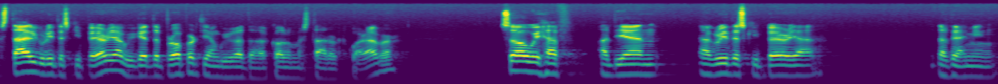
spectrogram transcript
Style grid skip area, we get the property and we get the column star or whatever. So we have at the end a grid skip area That I mean,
